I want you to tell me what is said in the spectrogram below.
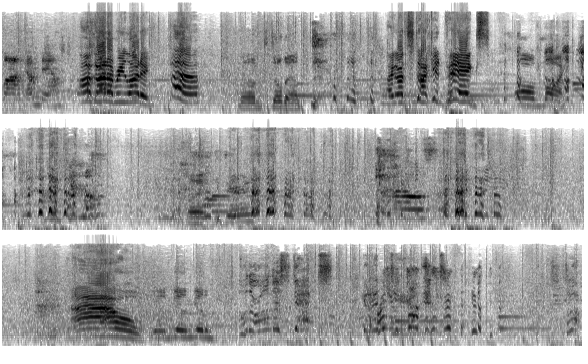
fuck, I'm down. Oh god, I'm reloading! Ah! No, I'm still down. I got stuck in pigs! oh my. Alright, Ow! get him, get him, get him. Oh, they're on the steps! God damn it! Stop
